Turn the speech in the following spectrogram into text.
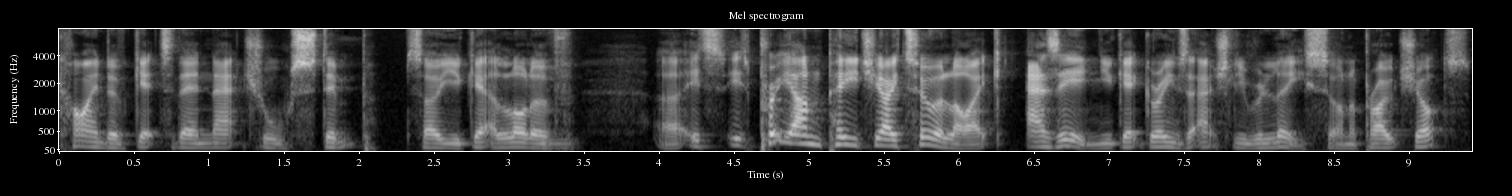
kind of get to their natural stimp. So you get a lot of. Uh, it's it's pretty un PGA Tour like, as in you get greens that actually release on approach shots.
